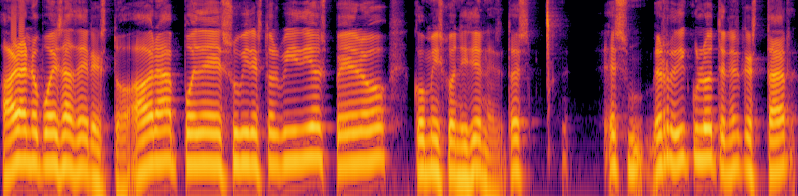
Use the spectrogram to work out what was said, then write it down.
ahora no puedes hacer esto, ahora puedes subir estos vídeos, pero con mis condiciones. Entonces, es, ridículo tener que estar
